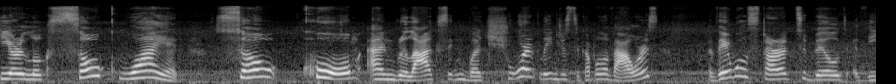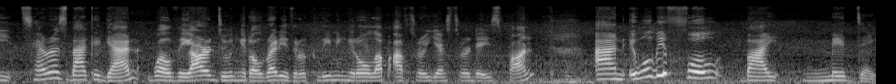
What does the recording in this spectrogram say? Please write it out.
here looks so quiet, so calm and relaxing but shortly in just a couple of hours they will start to build the terrace back again well they are doing it already they're cleaning it all up after yesterday's fun and it will be full by midday.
